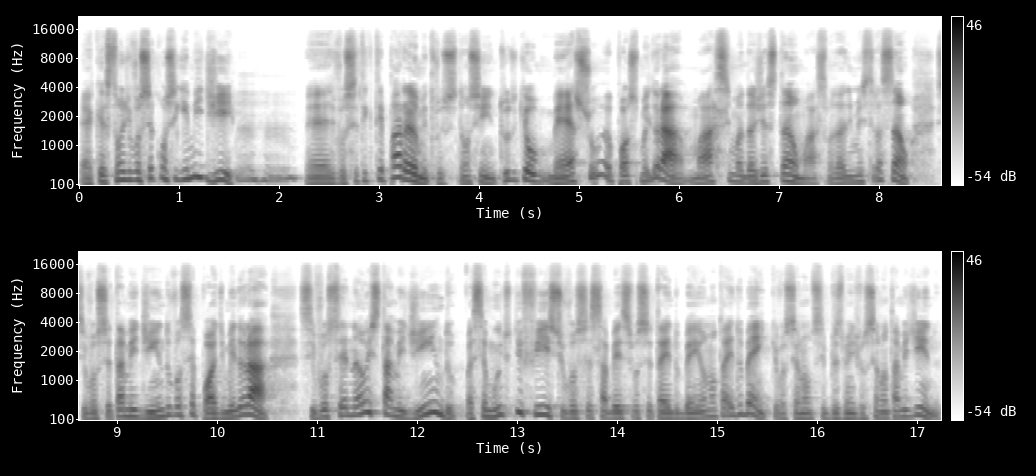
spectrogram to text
é questão de você conseguir medir. Uhum. É, você tem que ter parâmetros. Então, assim, tudo que eu meço, eu posso melhorar. Máxima da gestão, máxima da administração. Se você está medindo, você pode melhorar. Se você não está medindo, vai ser muito difícil você saber se você está indo bem ou não está indo bem, porque você não simplesmente você não está medindo.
